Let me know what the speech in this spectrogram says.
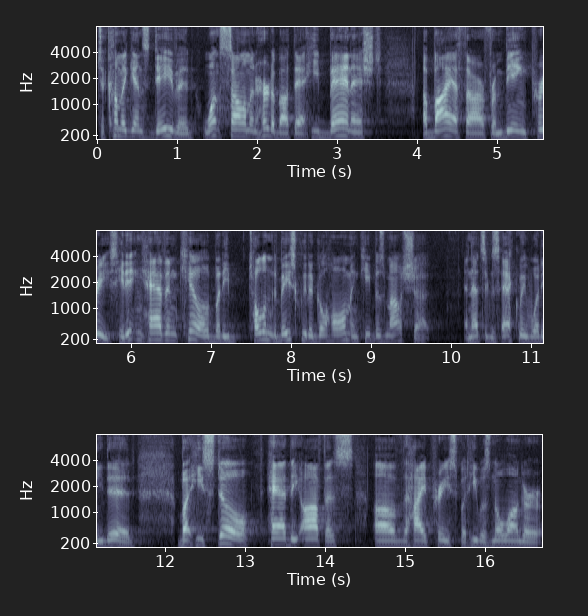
to come against David, once Solomon heard about that, he banished Abiathar from being priest. He didn't have him killed, but he told him to basically to go home and keep his mouth shut. And that's exactly what he did. But he still had the office of the high priest, but he was no longer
